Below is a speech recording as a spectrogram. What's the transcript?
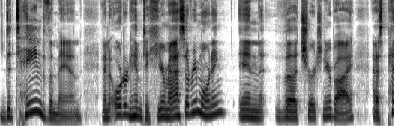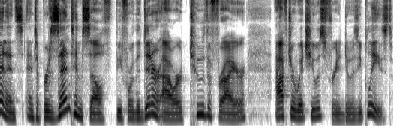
detained the man and ordered him to hear Mass every morning in the church nearby as penance and to present himself before the dinner hour to the friar, after which he was free to do as he pleased.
